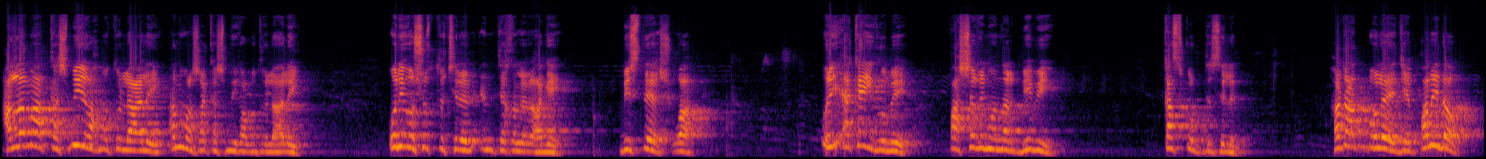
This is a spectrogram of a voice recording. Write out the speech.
আল্লামা কাশ্মীর রহমতুল্লাহ আলী আনোয়ার কাশ্মীর রহমতুল্লাহ আলী উনি অসুস্থ ছিলেন ইন্তেকালের আগে বিশ্লেষ ওয়া। উনি একই রুমে পাশের ওনার বিবি কাজ করতেছিলেন। হঠাৎ বলে যে, পানি দাও।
